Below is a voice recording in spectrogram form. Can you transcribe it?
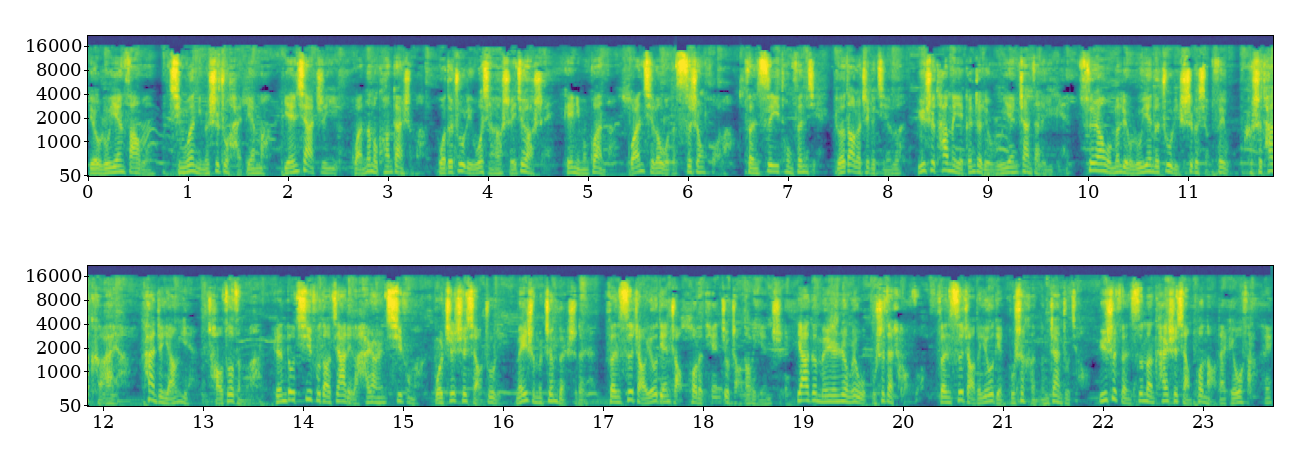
柳如烟发文，请问你们是住海边吗？言下之意，管那么宽干什么？我的助理，我想要谁就要谁，给你们惯的，管起了我的私生活了。粉丝一通分解，得到了这个结论，于是他们也跟着柳如烟站在了一边。虽然我们柳如烟的助理是个小废物，可是她可爱啊，看着养眼。炒作怎么了？人都欺负到家里了，还让人欺负吗？我支持小助理，没什么真本事的人。粉丝找优点找破了天，就找到了颜值，压根没人认为我不是在炒作。粉丝找的优点不是很能站住脚，于是粉丝们开始想破脑袋给我反黑。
